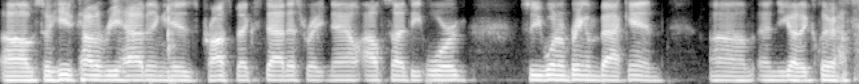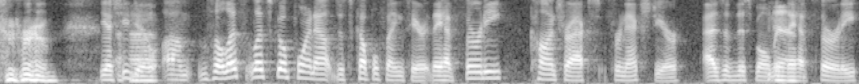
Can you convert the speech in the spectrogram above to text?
Um, so he's kind of rehabbing his prospect status right now outside the org. So you want to bring him back in, um, and you got to clear out some room. Yes, you do. Uh, Um, so let's let's go point out just a couple things here. They have 30 contracts for next year. As of this moment, Yeah. they have 30.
